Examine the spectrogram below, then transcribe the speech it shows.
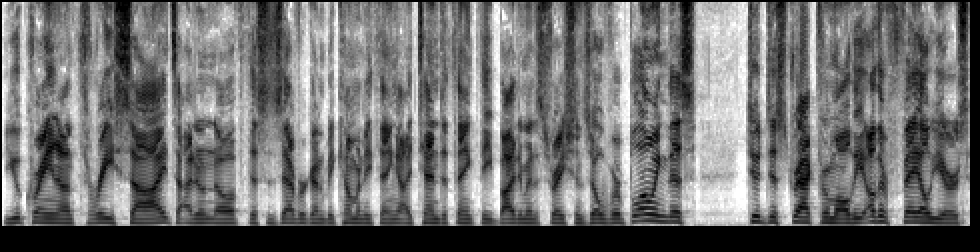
Ukraine on three sides. I don't know if this is ever going to become anything. I tend to think the Biden administration is overblowing this to distract from all the other failures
